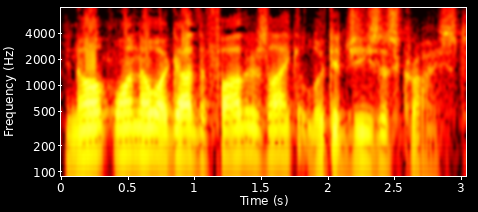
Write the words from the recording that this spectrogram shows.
You know, want to know what God the Father is like? Look at Jesus Christ.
